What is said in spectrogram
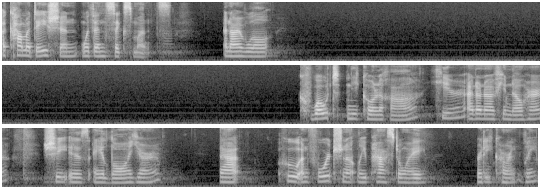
accommodation within six months. And I will quote Nicole Ra here. I don't know if you know her. She is a lawyer that who unfortunately passed away pretty currently.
